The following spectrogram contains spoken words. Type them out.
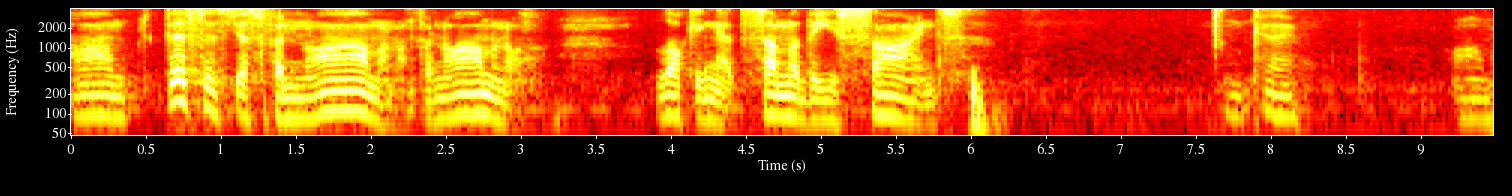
Um, this is just phenomenal, phenomenal looking at some of these signs. Okay. Um,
